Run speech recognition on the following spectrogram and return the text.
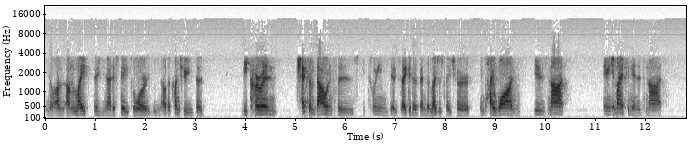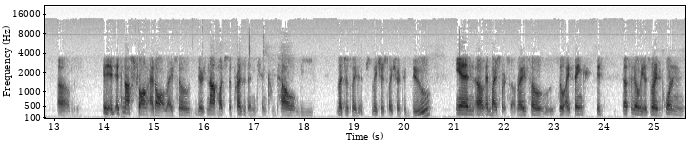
you know, un- unlike the United States or in other countries, the the current checks and balances between the executive and the legislature in Taiwan is not, I mean, in my opinion, it's not, um, it, it's not strong at all, right? So there's not much the president can compel the legislature to do, and uh, and vice versa, right? So so I think it definitely is very important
